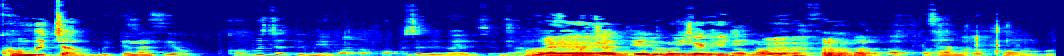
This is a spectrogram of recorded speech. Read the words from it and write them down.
昆布茶。売ってますよ。昆布茶って日本の昆布茶じゃないですよね。ええ紅茶ってる ちゃんと昆布。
